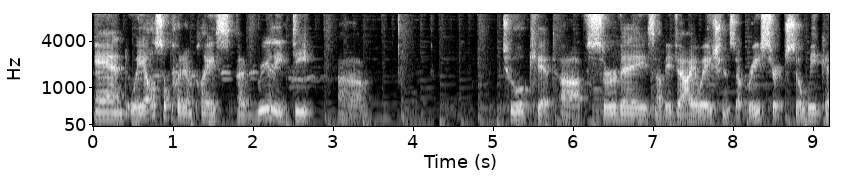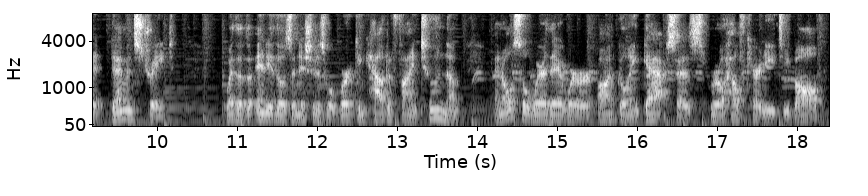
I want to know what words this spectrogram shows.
And we also put in place a really deep um, toolkit of surveys, of evaluations, of research, so we could demonstrate whether the, any of those initiatives were working, how to fine tune them, and also where there were ongoing gaps as rural healthcare needs evolved,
